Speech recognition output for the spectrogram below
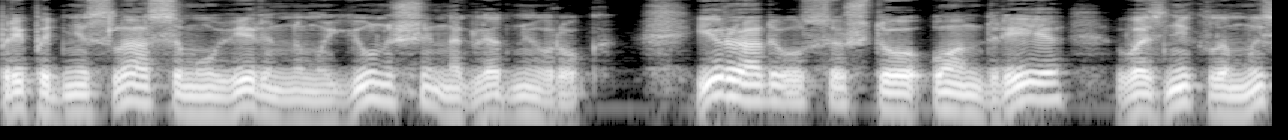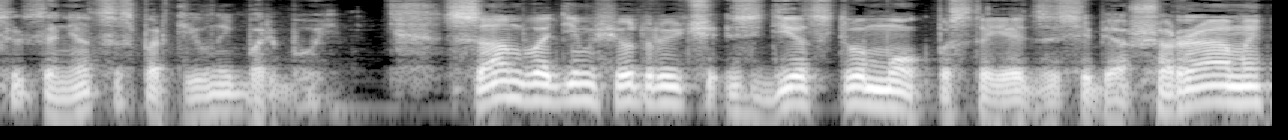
преподнесла самоуверенному юноше наглядный урок, и радовался, что у Андрея возникла мысль заняться спортивной борьбой. Сам Вадим Федорович с детства мог постоять за себя. Шрамы,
